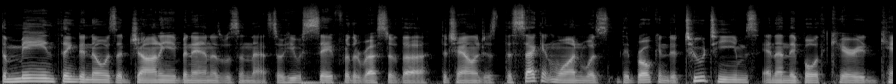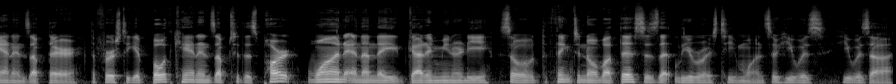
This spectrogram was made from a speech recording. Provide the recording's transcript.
The main thing to know is that Johnny Bananas was in that, so he was safe for the rest of the the challenges. The second one was they broke into two teams and then they both carried cannons up there. The first to get both cannons up to this part won, and then they got immunity. So the thing to know about this is that Leroy's team won, so he was he was uh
